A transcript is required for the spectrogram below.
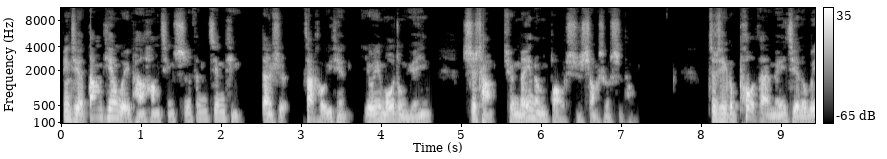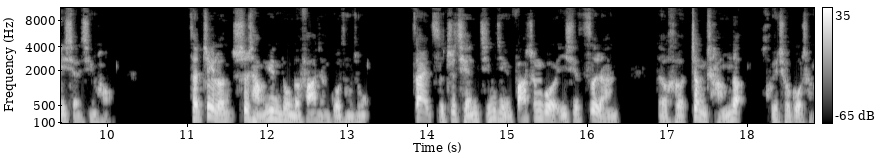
并且当天尾盘行情十分坚挺。但是再后一天，由于某种原因。市场却没能保持上升势头，这是一个迫在眉睫的危险信号。在这轮市场运动的发展过程中，在此之前仅仅发生过一些自然的和正常的回撤过程，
